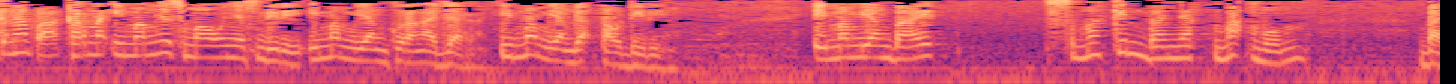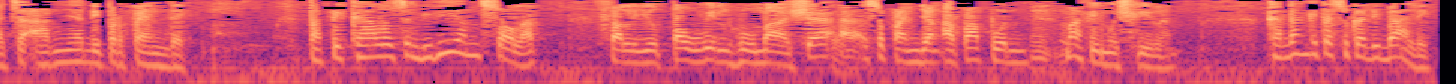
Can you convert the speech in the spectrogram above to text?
Kenapa? Karena imamnya semaunya sendiri. Imam yang kurang ajar, imam yang nggak tahu diri. Imam yang baik semakin banyak makmum bacaannya diperpendek. Tapi kalau sendirian sholat, falyutawwilhu masya'a sepanjang apa pun, masih muskilan. Kadang kita suka dibalik.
